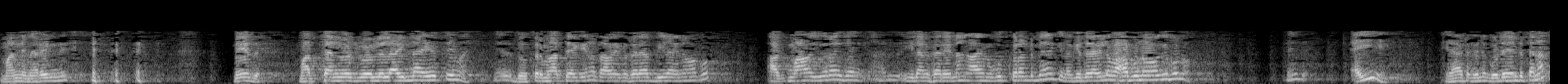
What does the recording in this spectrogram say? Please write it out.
මන්නේ මැරෙන්නේ. නේද? මත්යන් වලට රෝල් වෙලා ඉන්න අයත් එහෙමයි. නේද? දොස්තර මහත්තයා කියනවා තව එක සැරයක් බීලා එනවාකෝ. අක්මාව ඉවරයි දැන්. හරිද? ඊළඟ සැරේ නම් ආයෙ මුකුත් කරන්න බෑ කියලා. ගෙදර ඇවිල්ලා වහබුනවා වගේ බොනවා. නේද? ඇයි එයාට වෙන ගොඩ එන්න තැනක්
